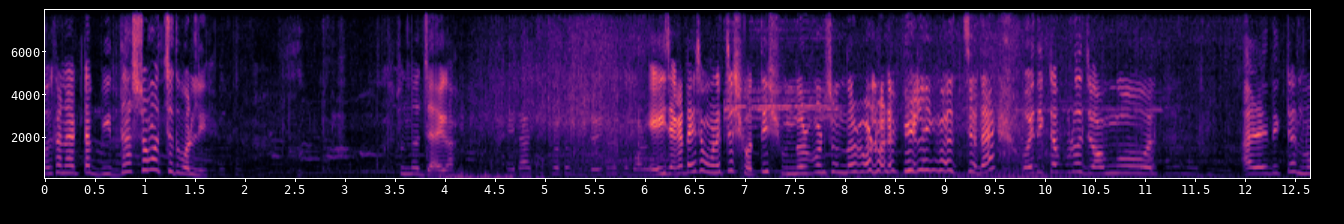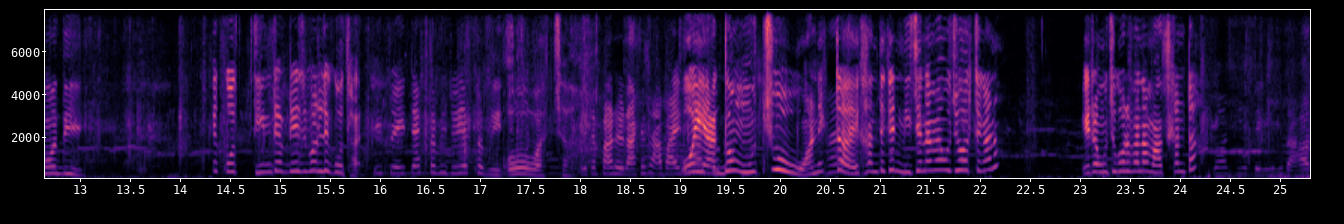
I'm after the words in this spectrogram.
ওইখানে একটা বৃদ্ধাশ্রম হচ্ছে তো বললি? সুন্দর জায়গা। এই জায়গাটা এসে মনে হচ্ছে সত্যি সুন্দরবন সুন্দরবন মানে ফিলিং হচ্ছে দেখ। ওই দিকটা পুরো জঙ্গল। আর এই দিকটা নদী। তিনটে ব্রিজ বললি কোথায়? কিন্তু এইটা একটা ব্রিজ ওই একটা ব্রিজ ও আচ্ছা। এটা পার হয়ে রাকেশ ওই একদম উঁচু অনেকটা। এখান থেকে নিচে নামে উঁচু হচ্ছে কেন? এটা উঁচু করবে না মাঝখানটা? আর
